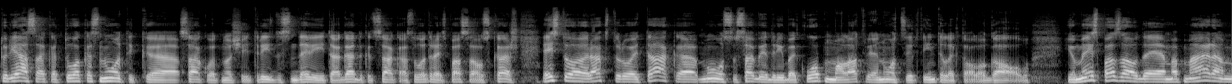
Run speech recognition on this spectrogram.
Tur jāsāk ar to, kas notika sākot no šī 39. gada, kad sākās Otrais pasaules karš. Es to raksturoju tā, ka mūsu sabiedrībai kopumā Latvijā nocirta intelektuālo galvu, jo mēs pazaudējām apmēram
